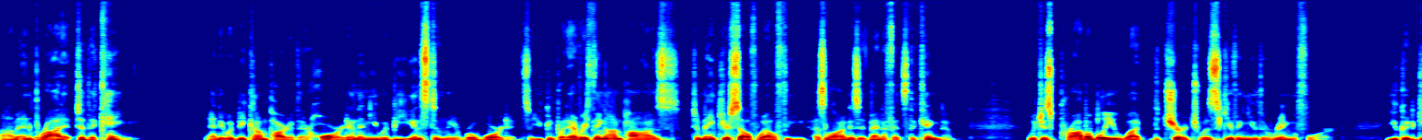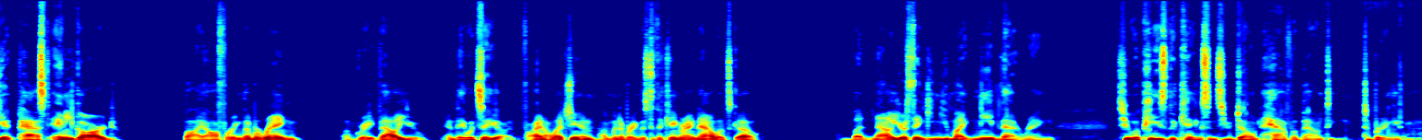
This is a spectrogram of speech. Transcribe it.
um, and brought it to the king. And it would become part of their hoard, and then you would be instantly rewarded. So you can put everything on pause to make yourself wealthy as long as it benefits the kingdom, which is probably what the church was giving you the ring for. You could get past any guard by offering them a ring of great value, and they would say, Fine, I'll let you in. I'm going to bring this to the king right now. Let's go. But now you're thinking you might need that ring to appease the king since you don't have a bounty to bring him.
